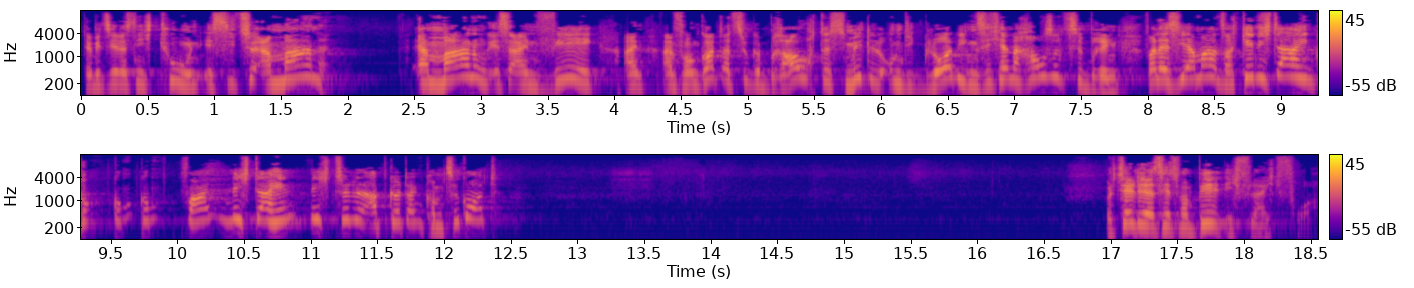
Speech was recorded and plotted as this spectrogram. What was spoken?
damit sie das nicht tun, ist sie zu ermahnen. Ermahnung ist ein Weg, ein, ein von Gott dazu gebrauchtes Mittel, um die Gläubigen sicher nach Hause zu bringen. Weil er sie ermahnt, sagt, geh nicht dahin, komm, komm, komm, fahr nicht dahin, nicht zu den Abgöttern, komm zu Gott. Und stell dir das jetzt mal bildlich vielleicht vor.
